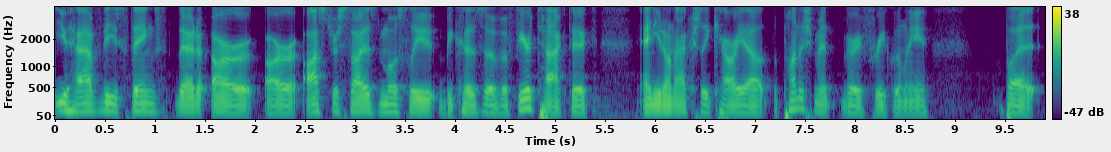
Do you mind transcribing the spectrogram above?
you have these things that are are ostracized mostly because of a fear tactic and you don't actually carry out the punishment very frequently but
